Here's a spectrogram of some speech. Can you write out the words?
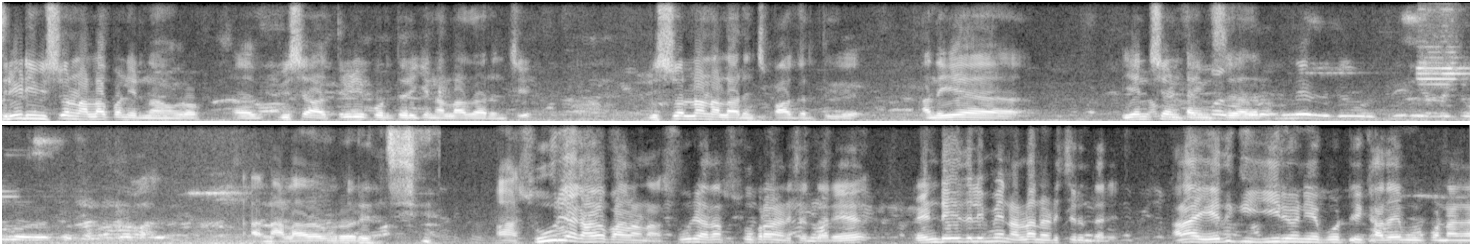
த்ரீ டி விஷுவல் நல்லா பண்ணியிருந்தாங்க ப்ரோ விஷா த்ரீ டி பொறுத்த வரைக்கும் நல்லா தான் இருந்துச்சு. விஷுவல்லாம் நல்லா இருந்துச்சு பார்க்கறதுக்கு. அந்த ஏ ஏன்ஷியன் டைம்ஸ் ஒரு அது நல்லா தான் ப்ரோ இருந்துச்சு. ஆ சூர்யாக்காக பார்க்கலாம்ண்ணா. சூர்யா தான் சூப்பராக நடிச்சிருந்தாரு. ரெண்டு இதுலேயுமே நல்லா நடிச்சிருந்தாரு. ஆனால் எதுக்கு ஹீரோயினியை போட்டு கதையை மூவ் பண்ணாங்க?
